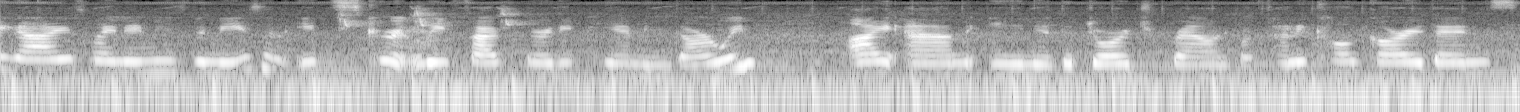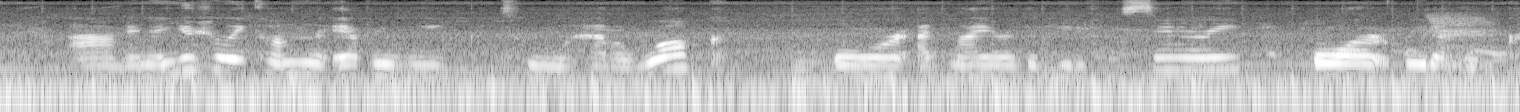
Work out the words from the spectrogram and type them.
Hi guys, my name is Denise and it's currently 5.30 p.m. in Darwin. I am in the George Brown Botanical Gardens um, and I usually come here every week to have a walk or admire the beautiful scenery or read a book.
